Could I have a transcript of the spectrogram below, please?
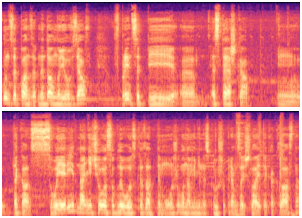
Кунзе Панзер недавно його взяв. В принципі, ем, СТ-шка така своєрідна, нічого особливого сказати не можу. Вона мені не скажу, що прям зайшла і така класна.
